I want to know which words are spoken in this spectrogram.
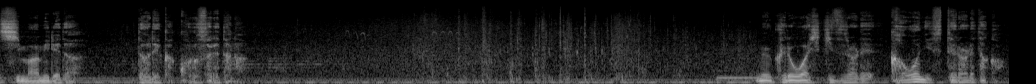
血まみれだ。誰か殺されたな。ムクロは引きずられ川に捨てられたか。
